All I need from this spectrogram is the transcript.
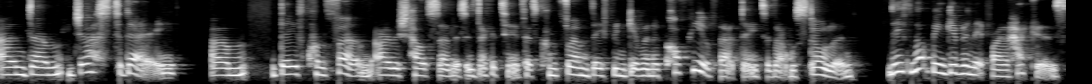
And um, just today, um, they've confirmed, Irish Health Service executive has confirmed they've been given a copy of that data that was stolen. They've not been given it by the hackers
